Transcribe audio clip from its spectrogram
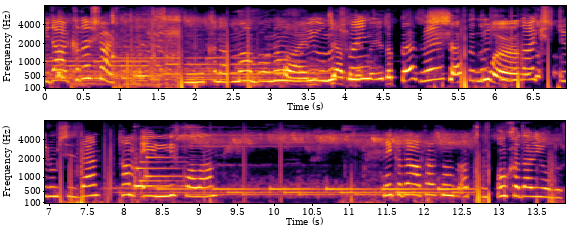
Bir de arkadaşlar hmm, kanalıma abone olmayı unutmayın. Ve Bir sürü like istiyorum sizden. Tam 50 falan. Ne kadar atarsanız atın. O kadar iyi olur.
